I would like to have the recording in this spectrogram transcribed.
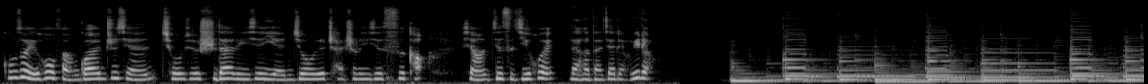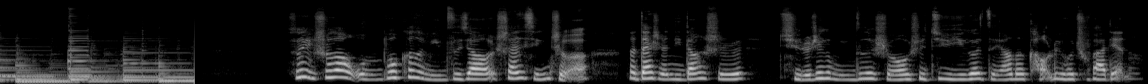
工作以后反观之前求学时代的一些研究，也产生了一些思考，想借此机会来和大家聊一聊。所以说到我们播客的名字叫山行者，那大神，你当时取了这个名字的时候是基于一个怎样的考虑和出发点呢？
